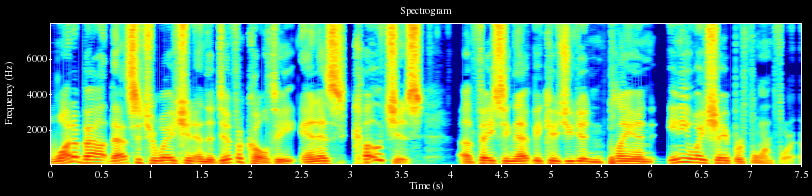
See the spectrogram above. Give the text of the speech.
what about that situation and the difficulty, and as coaches of facing that because you didn't plan any way, shape, or form for it?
